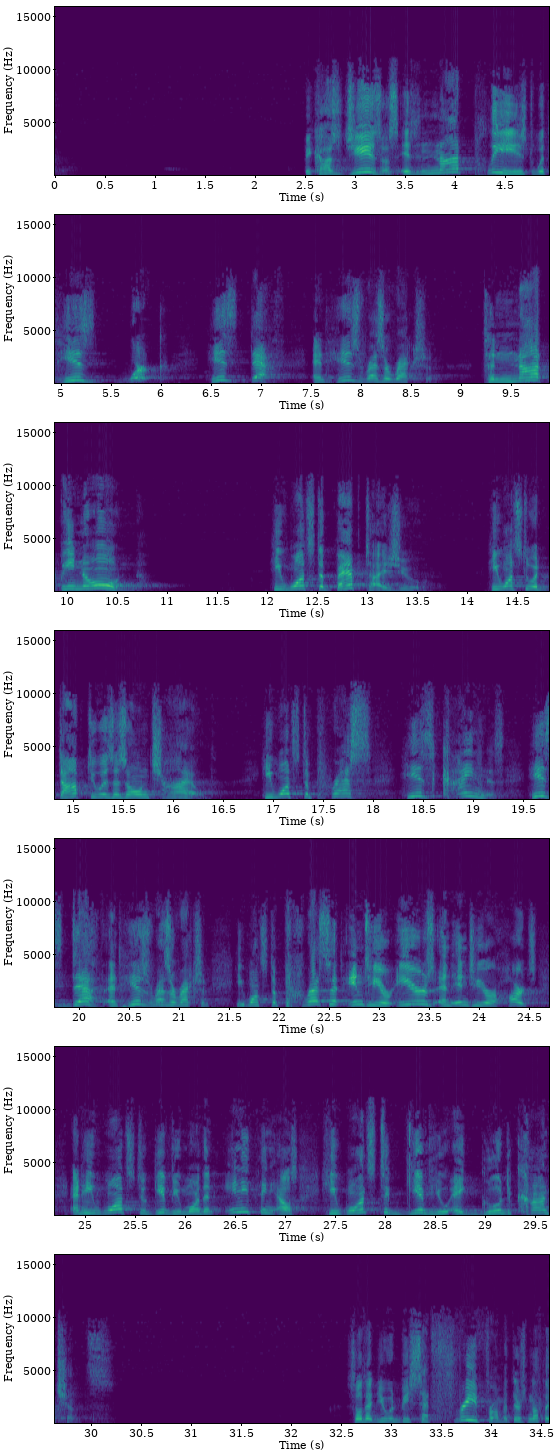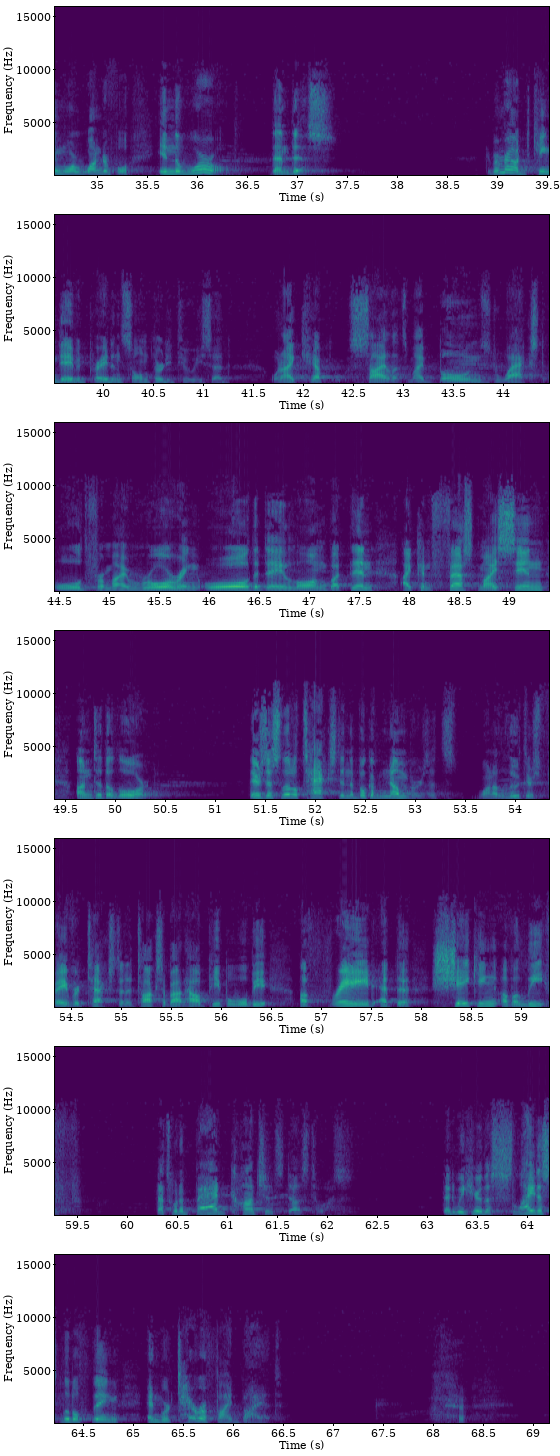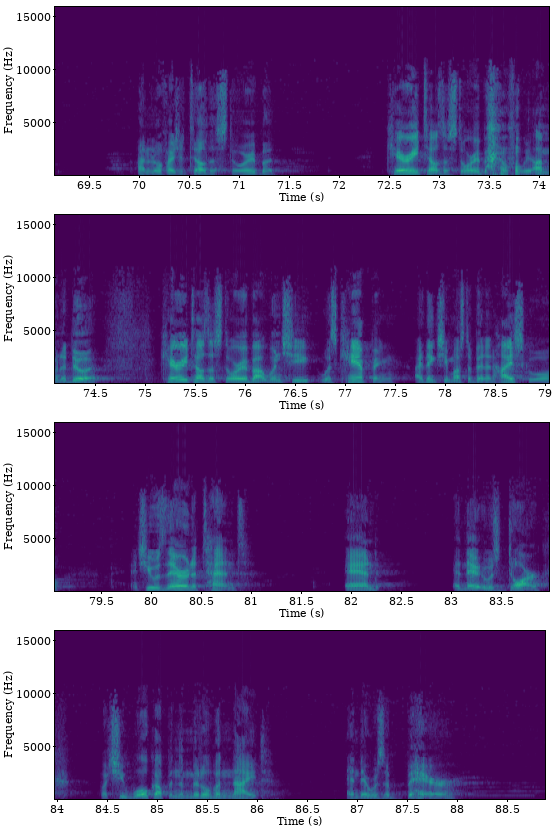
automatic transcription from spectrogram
Because Jesus is not pleased with His work, His death, and His resurrection to not be known. He wants to baptize you. He wants to adopt you as his own child. He wants to press his kindness, his death, and his resurrection. He wants to press it into your ears and into your hearts. And he wants to give you more than anything else. He wants to give you a good conscience. So that you would be set free from it. There's nothing more wonderful in the world than this. Do you Remember how King David prayed in Psalm 32? He said, when I kept silence, my bones waxed old for my roaring all the day long. But then I confessed my sin unto the Lord. There's this little text in the book of Numbers. It's one of Luther's favorite texts, and it talks about how people will be afraid at the shaking of a leaf. That's what a bad conscience does to us. That we hear the slightest little thing and we're terrified by it. I don't know if I should tell this story, but Carrie tells a story about, I'm going to do it. Carrie tells a story about when she was camping. I think she must have been in high school. And she was there in a tent. And, and there, it was dark. But she woke up in the middle of the night. And there was a bear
